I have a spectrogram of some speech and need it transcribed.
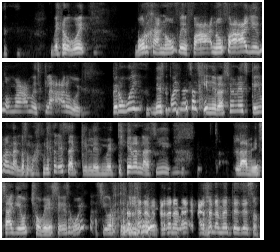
Pero, güey, Borja, no, fa no falles, no mames, claro, güey. Pero, güey, después de esas generaciones que iban a los mundiales a que les metieran así la de Sague ocho veces, güey. Así horrible. Perdóname, perdóname, perdóname antes de eso.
